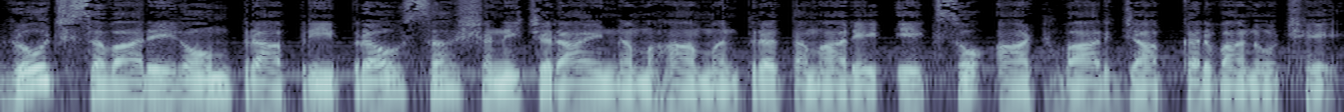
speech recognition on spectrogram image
રોજ સવારે ઓમ પ્રાપ્રી પ્રવ સ શનિચરાય નમહા મંત્ર તમારે એકસો આઠ વાર જાપ કરવાનો છે.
